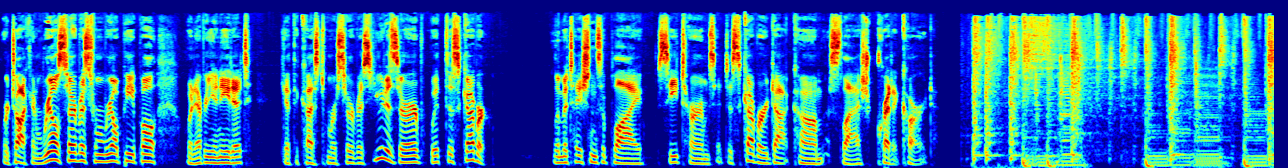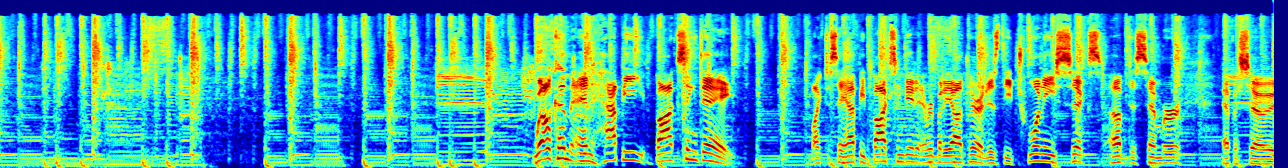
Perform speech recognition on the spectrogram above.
We're talking real service from real people whenever you need it. Get the customer service you deserve with Discover. Limitations apply. See terms at discover.com slash credit card. Welcome and happy Boxing Day. I'd like to say happy Boxing Day to everybody out there. It is the 26th of December, episode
